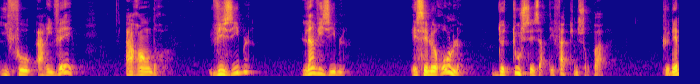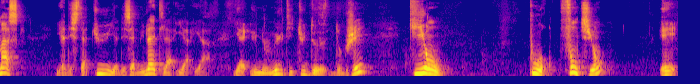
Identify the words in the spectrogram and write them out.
il faut arriver à rendre visible l'invisible. Et c'est le rôle de tous ces artefacts qui ne sont pas que des masques. Il y a des statues, il y a des amulettes, il y a, il y a une multitude d'objets qui ont pour fonction, et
